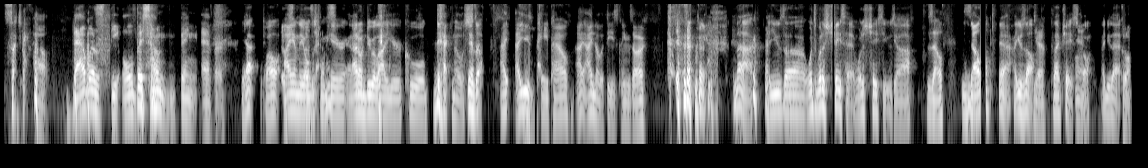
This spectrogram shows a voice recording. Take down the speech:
Such. apps. Wow. That was the oldest thing ever. Yeah. Well, I am the oldest apps. one here, and I don't do a lot of your cool techno stuff. I I use PayPal. I I know what these things are. nah, I use uh, what's what does Chase have? What does Chase use? Uh, Zelle. Zelle. Yeah, I use Zelle. Yeah. because I have Chase, Yeah. so I do that. Cool.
